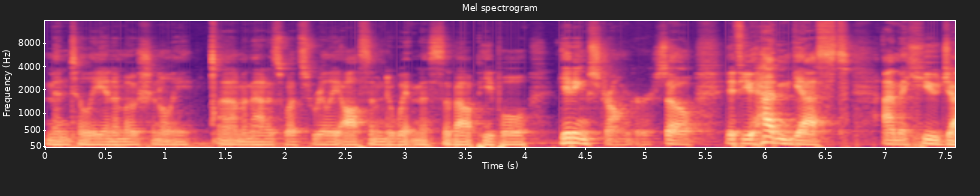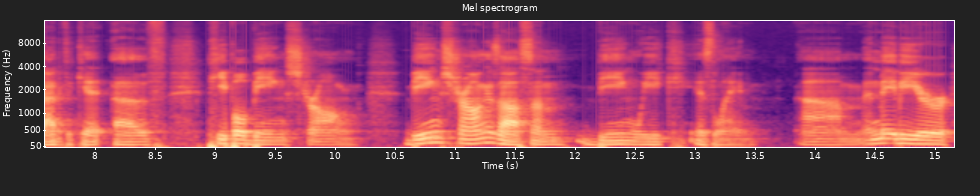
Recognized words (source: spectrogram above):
mentally and emotionally. Um, and that is what's really awesome to witness about people getting stronger. So, if you hadn't guessed, I'm a huge advocate of people being strong. Being strong is awesome, being weak is lame. Um, and maybe you're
